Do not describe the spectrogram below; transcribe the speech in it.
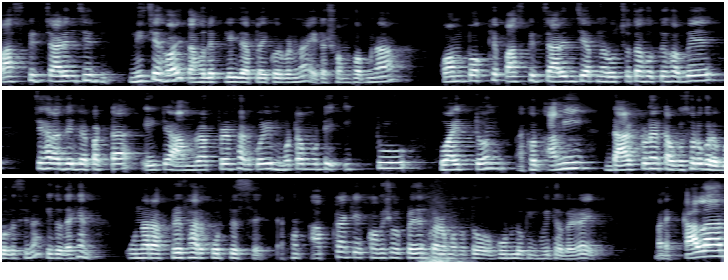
পাঁচ ফিট চার ইঞ্চির নিচে হয়, তাহলে প্লিজ অ্যাপ্লাই করবেন না, এটা সম্ভব না। কমপক্ষে পাঁচ ফিট চার ইঞ্চি আপনার উচ্চতা হতে হবে। চেহারা যে ব্যাপারটা, এইটা আমরা প্রেফার করি মোটামুটি একটু হোয়াইট টোন এখন আমি ডার্ক টোনের কাউকে ছোটো করে বলতেছি না, কিন্তু দেখেন ওনারা প্রেফার করতেছে। এখন আপনাকে কফি শপ প্রেজেন্ট করার মতো তো গুড লুকিং হইতে হবে রাইট মানে কালার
